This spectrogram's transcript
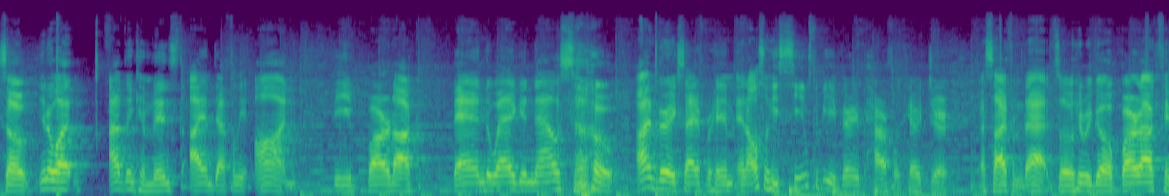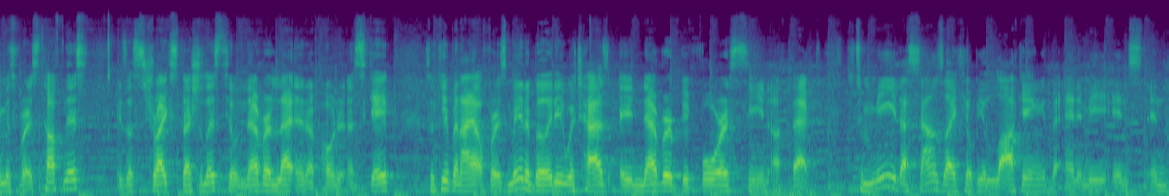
So, you know what? I've been convinced. I am definitely on the Bardock bandwagon now. So, I'm very excited for him. And also, he seems to be a very powerful character aside from that. So, here we go. Bardock, famous for his toughness, is a strike specialist. He'll never let an opponent escape. So keep an eye out for his main ability, which has a never before seen effect. So to me, that sounds like he'll be locking the enemy in, in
